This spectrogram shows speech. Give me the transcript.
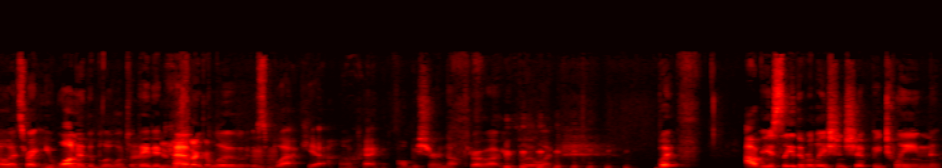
Oh, that's right. You wanted the blue one, but they didn't have the blue. one. It's mm-hmm. black. Yeah. Okay. I'll be sure not throw out your blue one. But obviously, the relationship between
